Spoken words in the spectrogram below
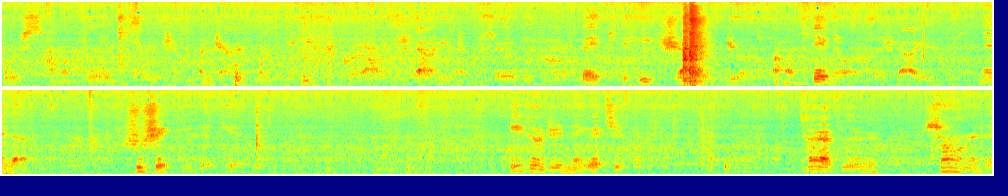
pozitif noktaları söyleyeceğim. Acayip pozitif koyarmış. Şairin söyledi. Belki de hiç şair diyor ama demiyor da şair. Neden? Şu şekilde ki ilk önce negatif tarafları sonra da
